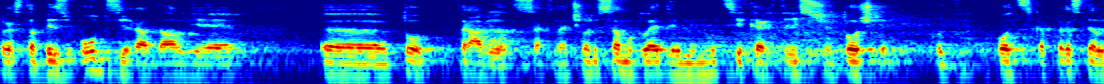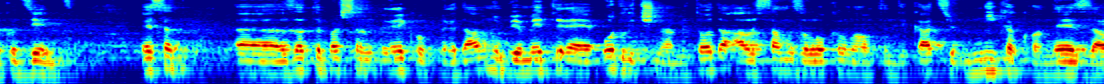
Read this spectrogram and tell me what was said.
prsta bez obzira da li je e, to pravi otisak. Znači oni samo gledaju minucije karakteristične točke kod otiska prsta ili kod zjenica. E sad, e, zato baš sam rekao u predavanju, biometrija je odlična metoda, ali samo za lokalnu autentikaciju, nikako ne za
